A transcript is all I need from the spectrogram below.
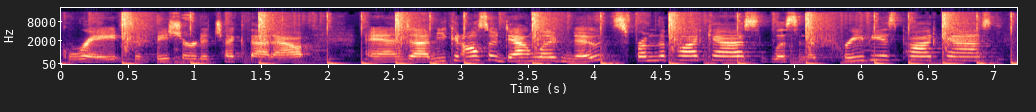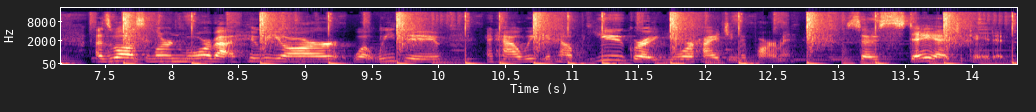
great. So be sure to check that out. And um, you can also download notes from the podcast, listen to previous podcasts, as well as learn more about who we are, what we do, and how we can help you grow your hygiene department. So stay educated.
